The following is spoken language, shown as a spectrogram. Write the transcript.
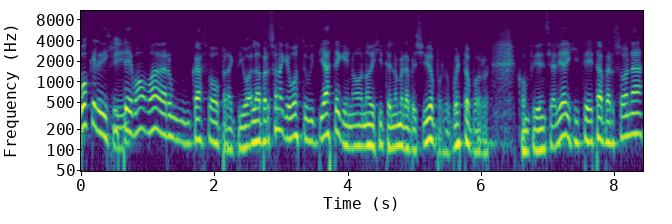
Vos que le dijiste, vamos, a dar un caso práctico. La persona que vos tuiteaste, que no, no dijiste el nombre y apellido, por supuesto, por confidencialidad, dijiste, esta persona,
